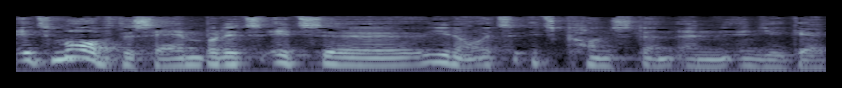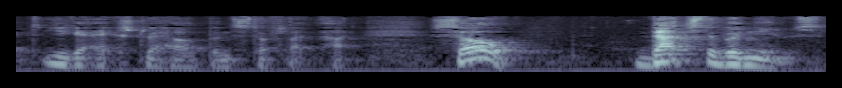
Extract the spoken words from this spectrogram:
it's more of the same, but it's it's uh, you know it's it's constant, and, and you get you get extra help and stuff like that. So that's the good news.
